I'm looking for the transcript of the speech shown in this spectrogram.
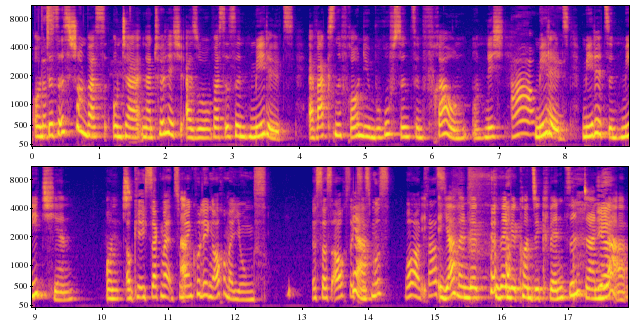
Und das, das, ist schon was unter, natürlich, also was ist, sind Mädels? Erwachsene Frauen, die im Beruf sind, sind Frauen und nicht ah, okay. Mädels. Mädels sind Mädchen. Und okay, ich sag mal zu meinen ah, Kollegen auch immer Jungs. Ist das auch Sexismus? Ja. Boah, krass. Ja, wenn wir, wenn wir konsequent sind, dann ja. ja.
